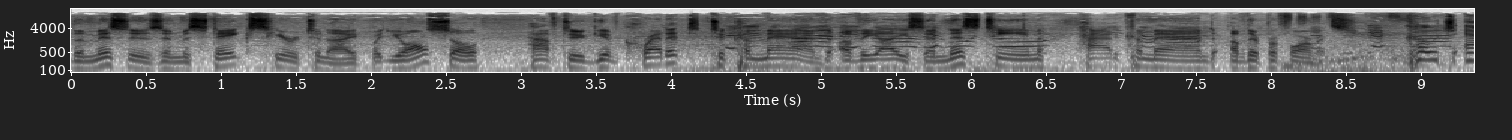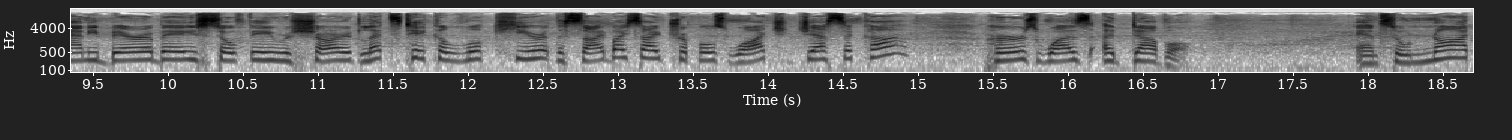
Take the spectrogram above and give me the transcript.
the misses and mistakes here tonight, but you also have to give credit to command of the ice, and this team had command of their performance. Coach Annie Barabé, Sophie Richard. Let's take a look here at the side-by-side triples. Watch Jessica. Hers was a double. And so not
